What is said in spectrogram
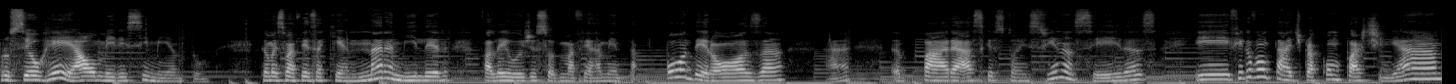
para o seu real merecimento. Então, mais uma vez, aqui é Nara Miller. Falei hoje sobre uma ferramenta poderosa tá? para as questões financeiras e fica à vontade para compartilhar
